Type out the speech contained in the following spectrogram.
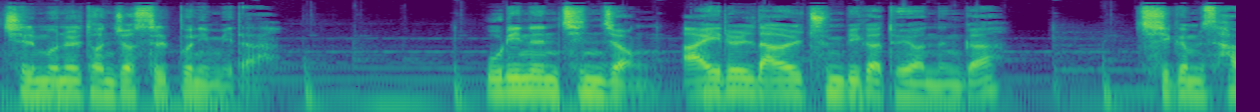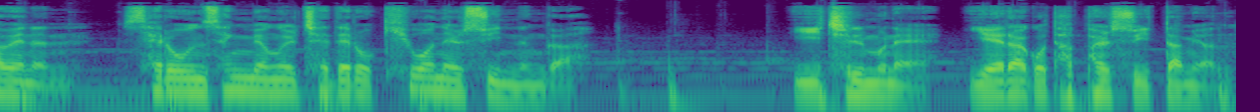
질문을 던졌을 뿐입니다. 우리는 진정 아이를 낳을 준비가 되었는가? 지금 사회는 새로운 생명을 제대로 키워낼 수 있는가? 이 질문에 예라고 답할 수 있다면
